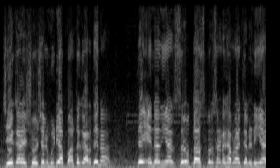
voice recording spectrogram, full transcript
ਜੇਕਰ ਇਹ ਸੋਸ਼ਲ ਮੀਡੀਆ ਬੰਦ ਕਰ ਦੇ ਨਾ, ਤੇ ਇਹਨਾਂ ਦੀਆਂ ਸਿਰਫ 10% ਖਬਰਾਂ ਚੱਲਣੀਆਂ।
